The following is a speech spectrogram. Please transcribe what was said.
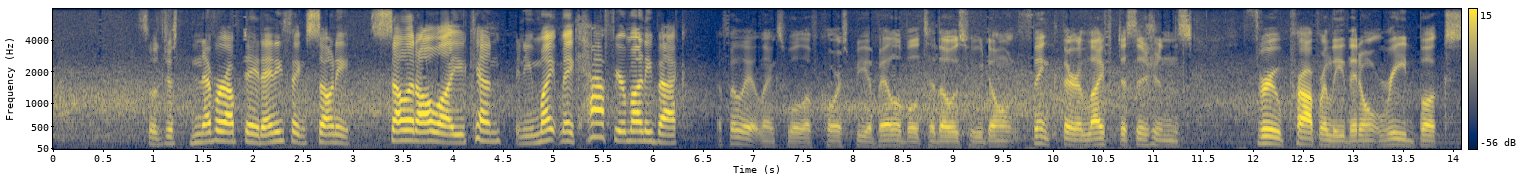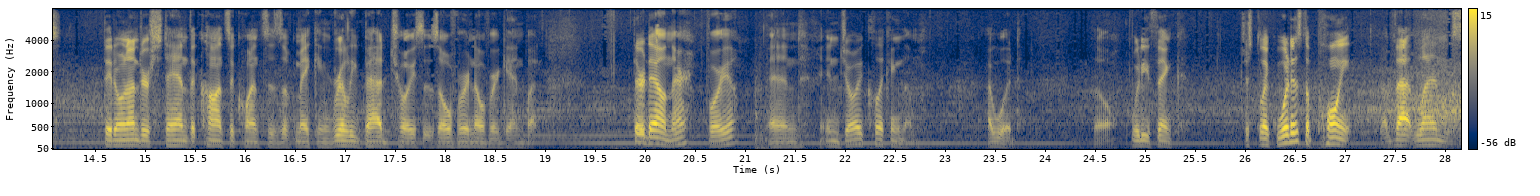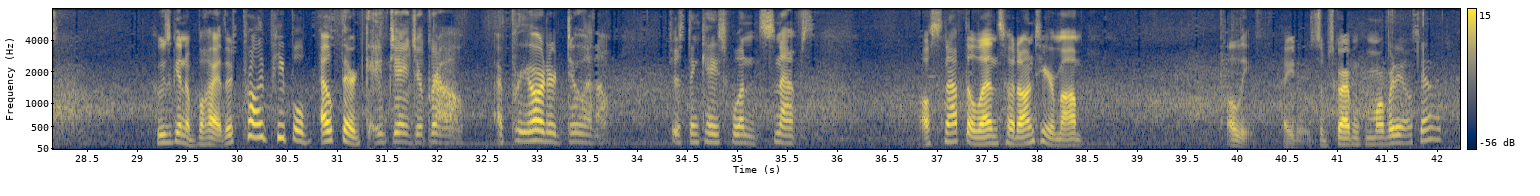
So just never update anything, Sony. Sell it all while you can, and you might make half your money back. Affiliate links will, of course, be available to those who don't think their life decisions through properly. They don't read books. They don't understand the consequences of making really bad choices over and over again, but they're down there for you and enjoy clicking them. I would. So, what do you think? Just like, what is the point of that lens? Who's gonna buy it? There's probably people out there, game changer, bro. I pre-ordered two of them, just in case one snaps. I'll snap the lens hood onto your mom. I'll leave. How you doing? Subscribing for more videos? Yeah.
